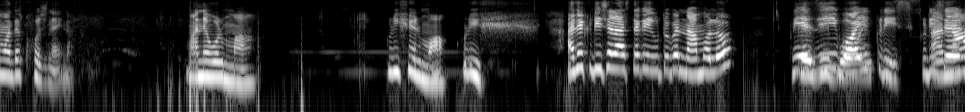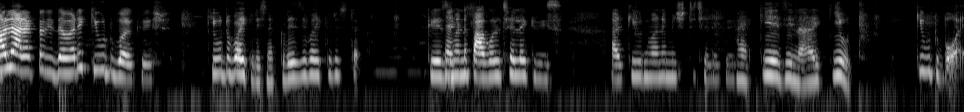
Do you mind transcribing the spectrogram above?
আমাদের খোঁজ নেয় না। মানে ওর মা। ক্রিসের মা ক্রিস আচ্ছা ক্রিসের আজ থেকে ইউটিউবের নাম হলো ক্রেজি বয় ক্রিস আর ক্রিসের না হলে আরেকটা দিতে পারি cute boy Chris cute boy Chris না ক্রেজি বয় ক্রিসটা ক্রিস হ্যাঁ। মানে পাগল ছেলে ক্রিস আর কিউট মানে মিষ্টি ছেলে ক্রিস হ্যাঁ কেজি না cute cute boy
